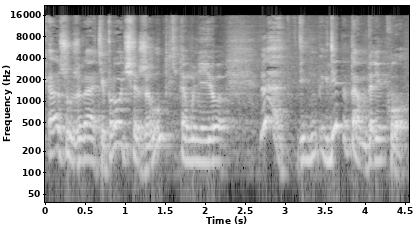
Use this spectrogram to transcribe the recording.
кашу жрать и прочее, желудки там у нее. Да, где-то там далеко.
